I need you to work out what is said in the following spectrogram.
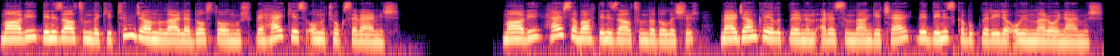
Mavi, deniz altındaki tüm canlılarla dost olmuş ve herkes onu çok severmiş. Mavi, her sabah deniz altında dolaşır, mercan kayalıklarının arasından geçer ve deniz kabuklarıyla oyunlar oynarmış.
